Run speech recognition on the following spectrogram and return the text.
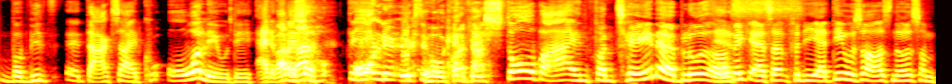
hvorvidt øh, Darkseid kunne overleve det. Ja, det var da altså, ret det- ordentlig øksehug, han Og der fik. står bare en fontæne af blod op, Yes. ikke? Altså, fordi at det er jo så også noget, som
